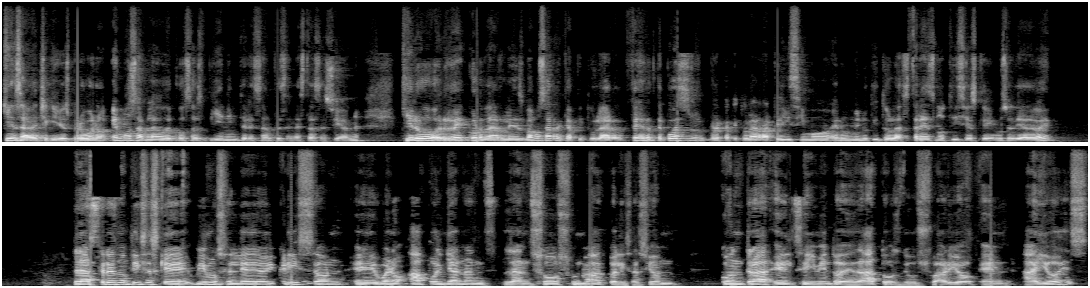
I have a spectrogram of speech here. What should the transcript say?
quién sabe, chiquillos, pero bueno, hemos hablado de cosas bien interesantes en esta sesión. Quiero recordarles, vamos a recapitular. Fer, ¿te puedes recapitular rapidísimo en un minutito las tres noticias que vimos el día de hoy? Las tres noticias que vimos el día de hoy, Chris, son, eh, bueno, Apple ya lanzó su nueva actualización contra el seguimiento de datos de usuario en iOS.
